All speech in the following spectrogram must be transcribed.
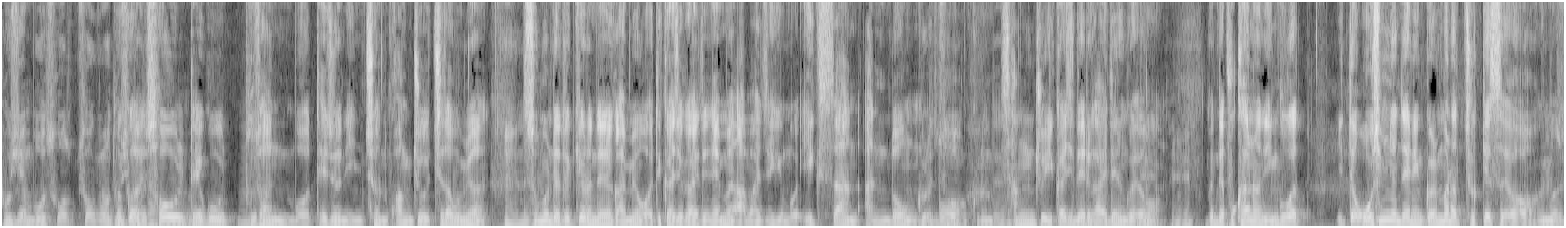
도시에 뭐 소, 소규모 도시 그러니까 서울, 대구, 부산, 뭐 대전, 인천, 광주 치다 보면 네, 네. 28개로 내려가면 어디까지 가야 되냐면 아마 저기 뭐 익산, 안동, 그렇죠. 뭐 그런데. 상주 이까지 내려가야 되는 거예요. 네, 네. 근데 북한은 인구가 이때 50년 되니까 얼마나 적겠어요. 그러면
